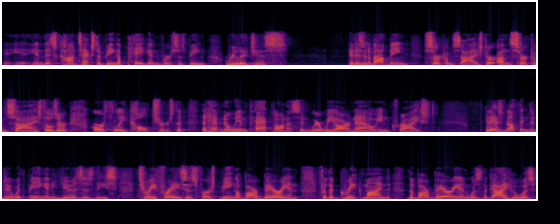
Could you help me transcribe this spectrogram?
in this context of being a pagan versus being religious. It isn't about being circumcised or uncircumcised. Those are earthly cultures that, that have no impact on us in where we are now in Christ. It has nothing to do with being, and he uses these three phrases. First, being a barbarian. For the Greek mind, the barbarian was the guy who was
